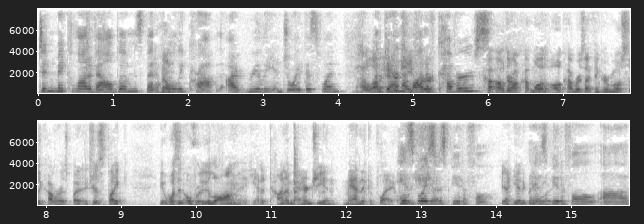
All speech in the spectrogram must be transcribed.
Didn't make a lot of albums, but No. holy crap, I really enjoyed this one. A lot of Again, a lot for- of covers. Co- Oh, they're all co- all covers. I think, or mostly covers. But it just like it wasn't overly long. He had a ton of energy, and man, they could play. His voice shit. was beautiful. Yeah, he had a great It was voice. beautiful, uh,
